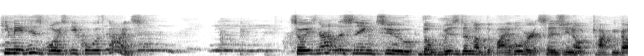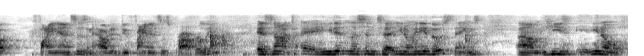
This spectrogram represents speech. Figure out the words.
He made his voice equal with God's. So he's not listening to the wisdom of the Bible where it says, you know, talking about finances and how to do finances properly. It's not. He didn't listen to you know any of those things. Um, he's you know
